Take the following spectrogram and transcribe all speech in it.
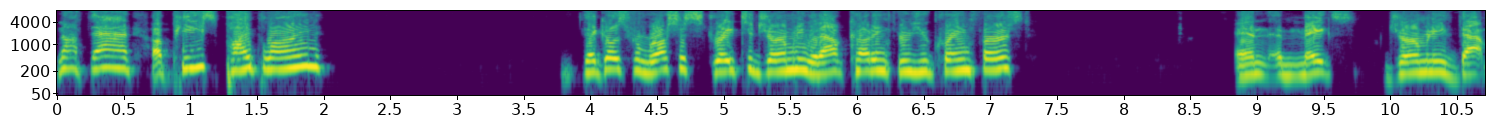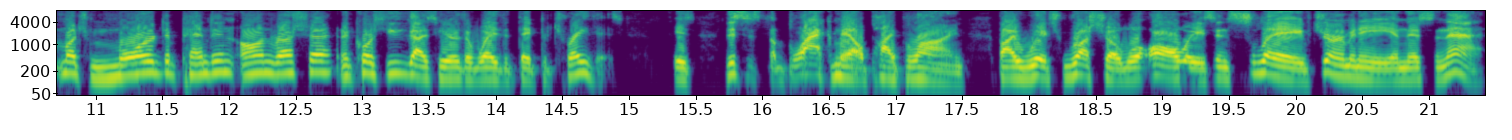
not that. A peace pipeline that goes from Russia straight to Germany without cutting through Ukraine first and it makes Germany that much more dependent on Russia. And of course, you guys hear the way that they portray this is this is the blackmail pipeline by which Russia will always enslave Germany and this and that.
